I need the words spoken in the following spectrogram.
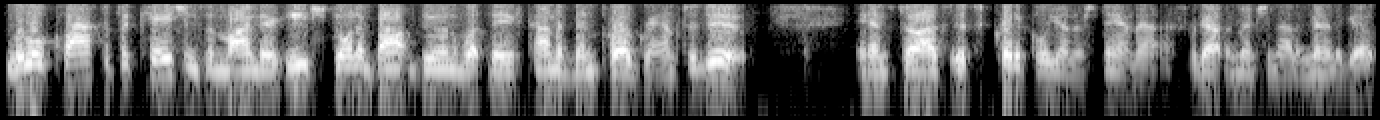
little classifications of mine, they're each going about doing what they've kind of been programmed to do. And so it's, it's critical you understand that. I forgot to mention that a minute ago.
